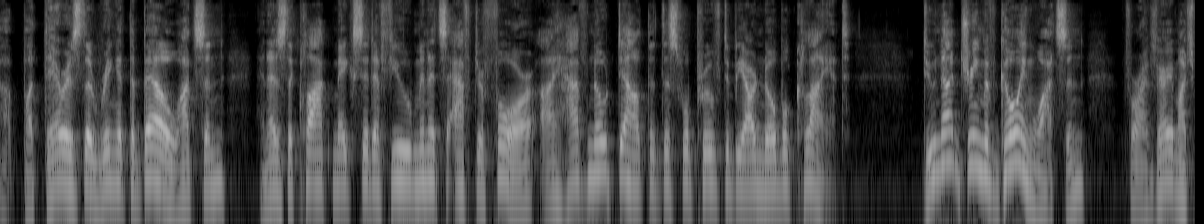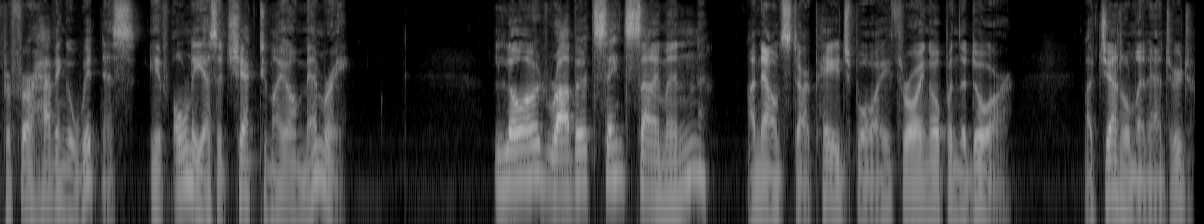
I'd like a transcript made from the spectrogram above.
Uh, but there is the ring at the bell, Watson, and as the clock makes it a few minutes after four, I have no doubt that this will prove to be our noble client. Do not dream of going, Watson, for I very much prefer having a witness, if only as a check to my own memory. Lord Robert St. Simon, announced our page boy, throwing open the door. A gentleman entered,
